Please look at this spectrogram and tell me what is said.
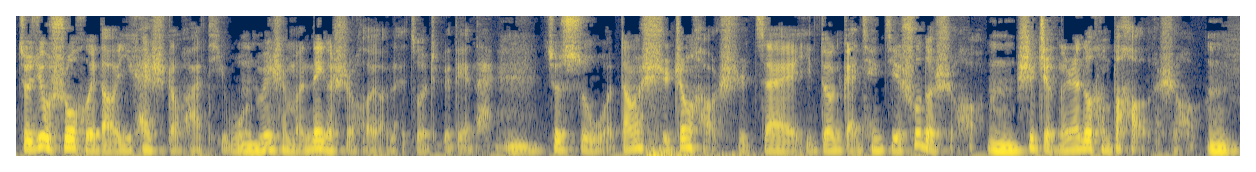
就又说回到一开始的话题，我为什么那个时候要来做这个电台？嗯。就是我当时正好是在一段感情结束的时候，嗯。是整个人都很不好的时候，嗯。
